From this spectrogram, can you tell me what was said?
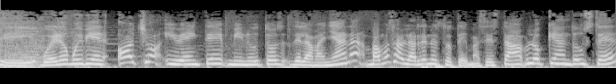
Sí, bueno, muy bien. 8 y 20 minutos de la mañana. Vamos a hablar de nuestro tema. ¿Se está bloqueando usted?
